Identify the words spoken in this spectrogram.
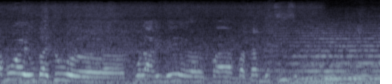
à moi et au bateau pour l'arrivée, pas faire de bêtises.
